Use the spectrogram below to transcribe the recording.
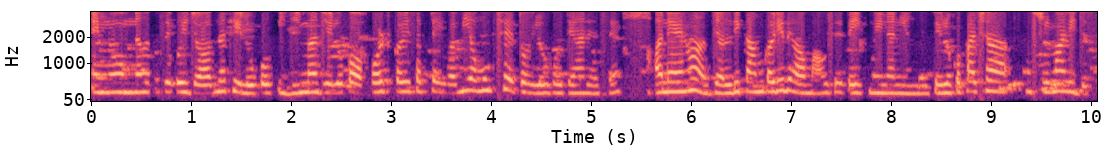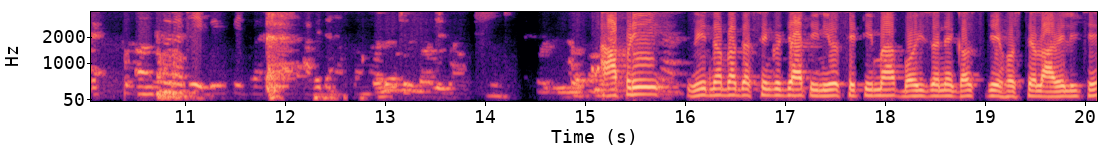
એમનો અમને પાસે કોઈ જવાબ નથી. એ લોકો પીજીમાં જે લોકો અફોર્ડ કરી શકતા એવા બી અમુક છે તો એ લોકો ત્યાં રહેશે. અને હા જલ્દી કામ કરી દેવામાં આવશે તો એક મહિનાની અંદર તે લોકો પાછા હોસ્ટેલમાં આવી જશે. સર આજે એબીપી દ્વારા આવેદન આપવામાં આવ્યું? આપણી વીર દક્ષિણ ગુજરાત યુનિવર્સિટીમાં બોયઝ અને ગર્લ્સ જે હોસ્ટેલ આવેલી છે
